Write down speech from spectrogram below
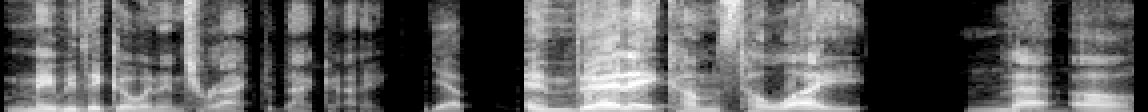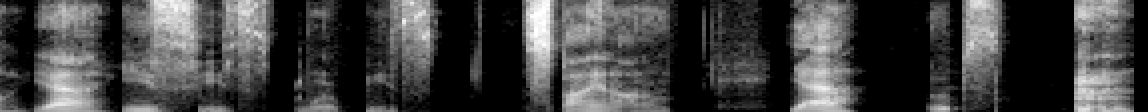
Maybe they go and interact with that guy. Yep. And then it comes to light that Mm. oh, yeah, he's he's he's spying on him. Yeah. Oops. and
